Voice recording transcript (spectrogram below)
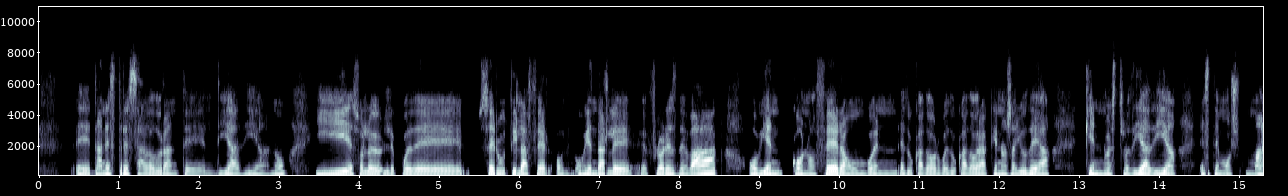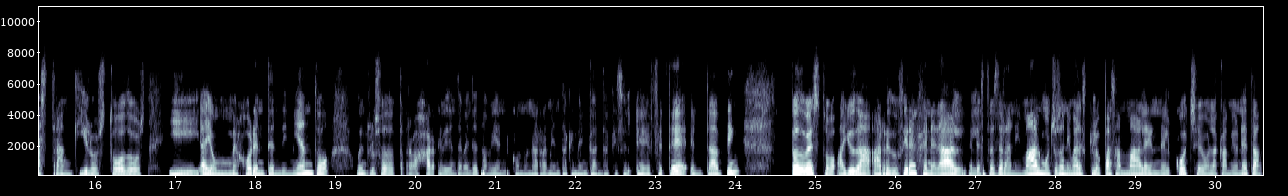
eh, tan estresado durante el día a día, ¿no? Y eso le, puede ser útil hacer o, bien darle eh, flores de Bach o bien conocer a un buen educador o educadora que nos ayude a que en nuestro día a día estemos más tranquilos todos y haya un mejor entendimiento o incluso trabajar evidentemente también con una herramienta que me encanta que es el EFT, el tapping, todo esto ayuda a reducir en general el estrés del animal. Muchos animales que lo pasan mal en el coche o en la camioneta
